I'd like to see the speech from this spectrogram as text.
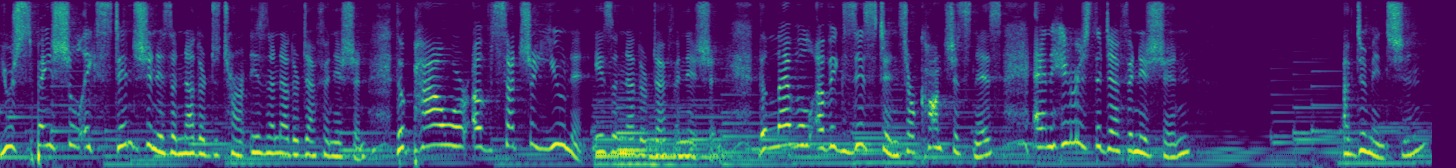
Your spatial extension is another deter- is another definition. The power of such a unit is another definition. The level of existence or consciousness, and here is the definition of dimension.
